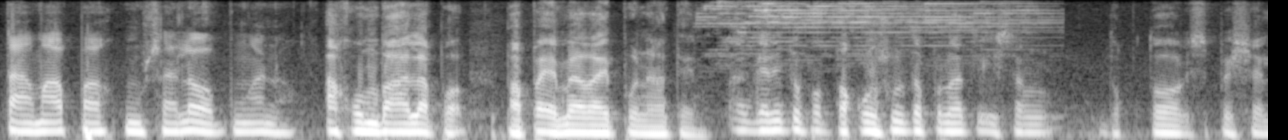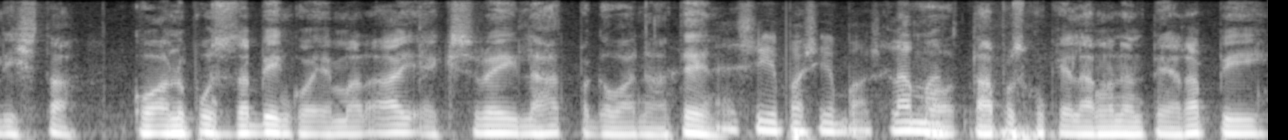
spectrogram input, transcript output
tama pa kung sa loob kung ano. Akong bahala po. Papa-MRI po natin. Ang ganito po, pakonsulta po natin isang doktor, espesyalista. Kung ano po sasabihin ko, MRI, X-ray, lahat pagawa natin. Eh, Sige po, sige po. O, Salamat. tapos kung kailangan ng therapy,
